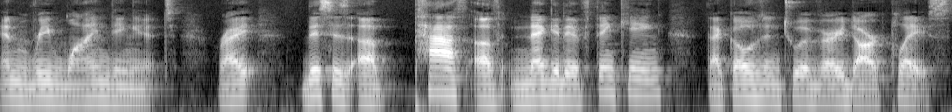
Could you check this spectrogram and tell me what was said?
and rewinding it, right? This is a path of negative thinking that goes into a very dark place.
